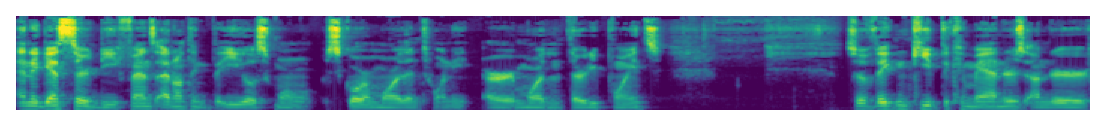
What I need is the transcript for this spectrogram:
and against their defense, I don't think the Eagles score, score more than 20 or more than 30 points. So if they can keep the Commanders under,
